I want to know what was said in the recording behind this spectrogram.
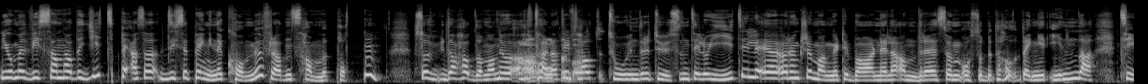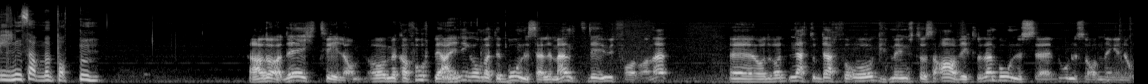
Jo, men hvis han hadde gitt, altså Disse pengene kom jo fra den samme potten. Så da hadde man jo alternativt ja, hatt 200 000 til å gi til eh, arrangementer til barn eller andre som også betaler penger inn da, til den samme potten. Ja da, Det er ikke tvil om. Og Vi kan fort bli enige om at det bonuselement det er utfordrende. Eh, og Det var nettopp derfor også vi ønsket å avvikle den bonus, eh, bonusordningen nå.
